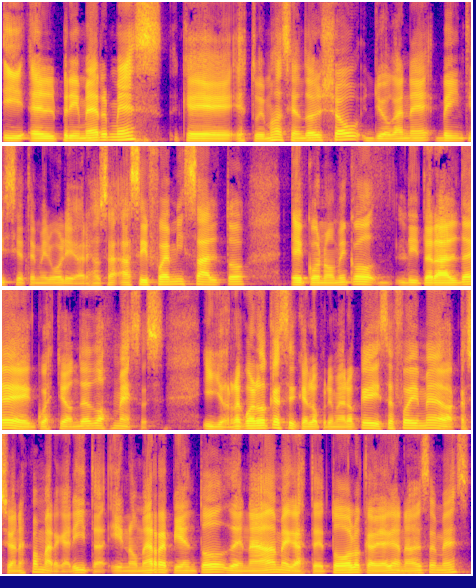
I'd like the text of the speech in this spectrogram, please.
Y el primer mes que estuvimos haciendo el show, yo gané 27 mil bolívares. O sea, así fue mi salto económico literal de en cuestión de dos meses. Y yo recuerdo que sí, que lo primero que hice fue irme de vacaciones para Margarita. Y no me arrepiento de nada, me gasté todo lo que había ganado ese mes.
